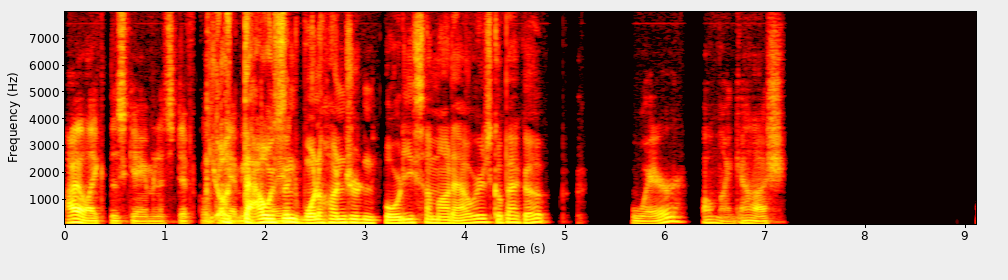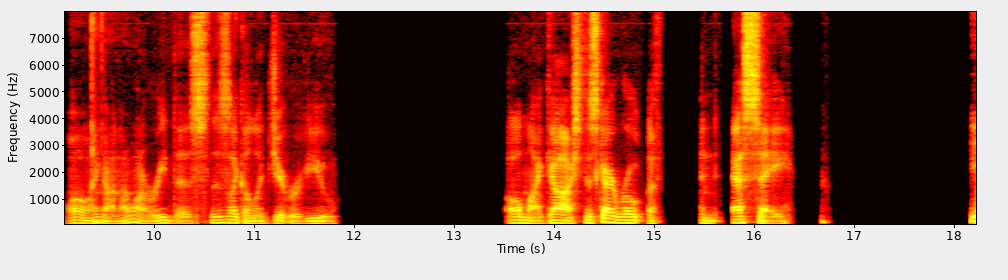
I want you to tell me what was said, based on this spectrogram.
I like this game and it's difficult. To A get me to play it. thousand one hundred and forty some odd hours. Go back up. Where? Oh my gosh. Whoa, hang on. I want to read this. This is like a legit review. Oh my gosh. This guy wrote a, an essay. He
